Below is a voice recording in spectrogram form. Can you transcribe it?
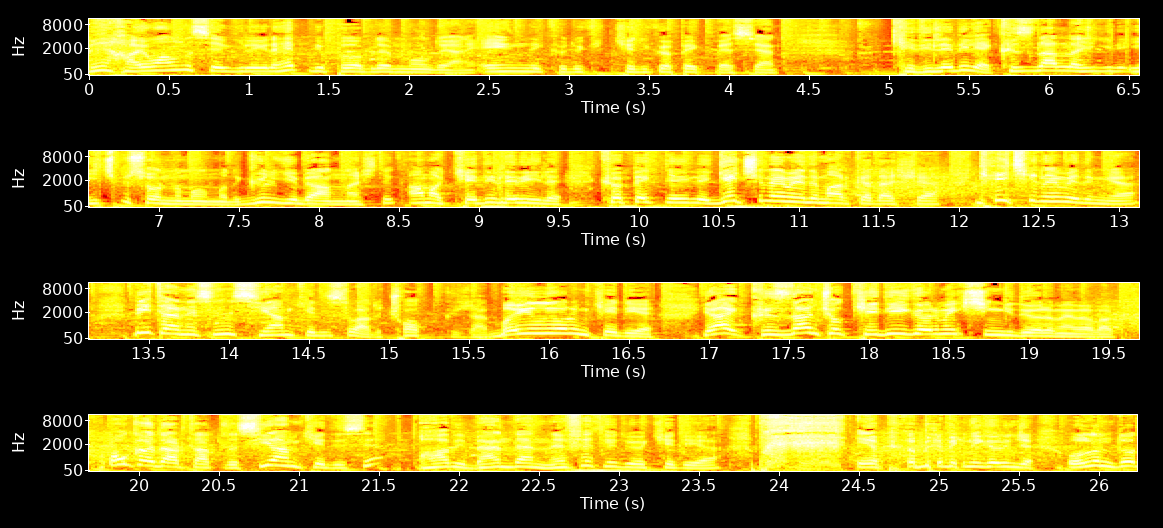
Ve hayvanlı sevgiliyle hep bir problemim oldu yani. Evinde kedi, kedi köpek besleyen kedileriyle kızlarla ilgili hiçbir sorunum olmadı. Gül gibi anlaştık ama kedileriyle köpekleriyle geçinemedim arkadaş ya. Geçinemedim ya. Bir tanesinin siyam kedisi vardı çok güzel. Bayılıyorum kediye. Ya kızdan çok kediyi görmek için gidiyorum eve bak. O kadar tatlı siyam kedisi. Abi benden nefret ediyor kedi ya. yapıyor bebeğini görünce. Oğlum dur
